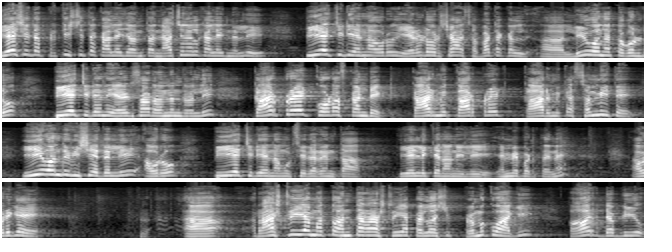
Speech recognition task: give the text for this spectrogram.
ದೇಶದ ಪ್ರತಿಷ್ಠಿತ ಕಾಲೇಜಾದಂಥ ನ್ಯಾಷನಲ್ ಕಾಲೇಜಿನಲ್ಲಿ ಪಿ ಎಚ್ ಡಿಯನ್ನು ಅವರು ಎರಡು ವರ್ಷ ಸಬಾಟಕಲ್ ಲೀವನ್ನು ತಗೊಂಡು ಪಿ ಎಚ್ ಡಿಯನ್ನು ಎರಡು ಸಾವಿರದ ಹನ್ನೊಂದರಲ್ಲಿ ಕಾರ್ಪೊರೇಟ್ ಕೋಡ್ ಆಫ್ ಕಂಡಕ್ಟ್ ಕಾರ್ಮಿಕ ಕಾರ್ಪೊರೇಟ್ ಕಾರ್ಮಿಕ ಸಂಹಿತೆ ಈ ಒಂದು ವಿಷಯದಲ್ಲಿ ಅವರು ಪಿ ಎಚ್ ಡಿಯನ್ನು ಮುಗಿಸಿದ್ದಾರೆ ಅಂತ ಹೇಳಲಿಕ್ಕೆ ನಾನು ಇಲ್ಲಿ ಹೆಮ್ಮೆ ಪಡ್ತೇನೆ. ಅವರಿಗೆ ರಾಷ್ಟ್ರೀಯ ಮತ್ತು ಅಂತಾರಾಷ್ಟ್ರೀಯ ಫೆಲೋಶಿಪ್ ಪ್ರಮುಖವಾಗಿ R W,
